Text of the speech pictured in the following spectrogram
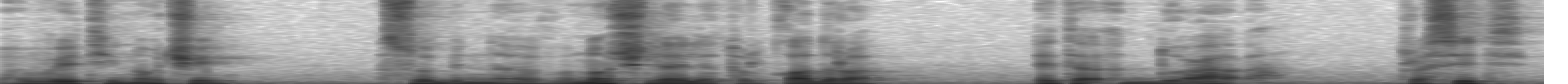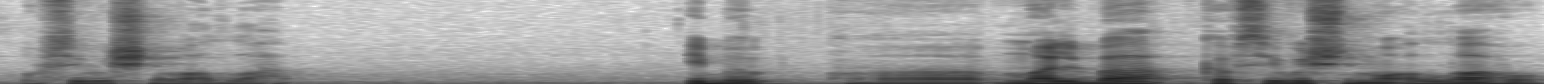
в эти ночи, особенно в ночь Ляйлятуль Кадра, это дуа, просить у Всевышнего Аллаха. Ибо э, мольба ко Всевышнему Аллаху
